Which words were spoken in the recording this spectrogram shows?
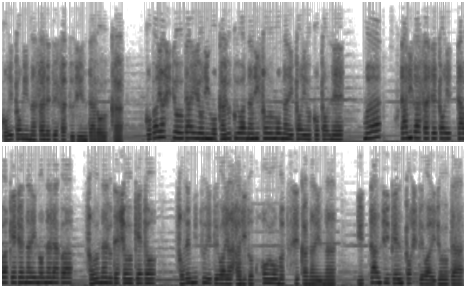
故意とみなされて殺人だろうか。小林兄弟よりも軽くはなりそうもないということね。まあ、二人がさせと言ったわけじゃないのならば、そうなるでしょうけど、それについてはやはり続報を待つしかないな。一旦事件としては異常だ。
